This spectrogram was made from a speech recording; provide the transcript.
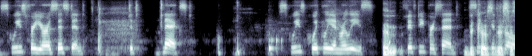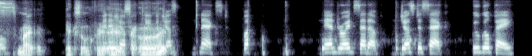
Squeeze for your assistant. Next. Squeeze quickly and release. And 50%. because this is my Pixel 3a, eh, up so or all right. adjust. Next. But Android setup. Just a sec. Google Pay.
